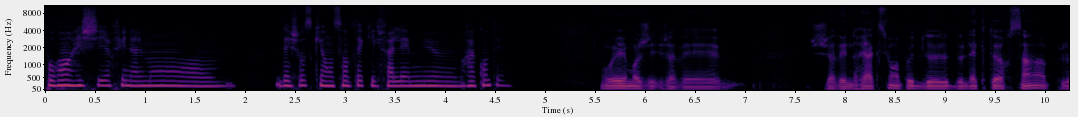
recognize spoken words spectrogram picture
pour enrichir finalement euh, des choses qu'on sentait qu'il fallait mieux raconter. Oui, moi j'avais j'avais une réaction un peu de, lecteur simple.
